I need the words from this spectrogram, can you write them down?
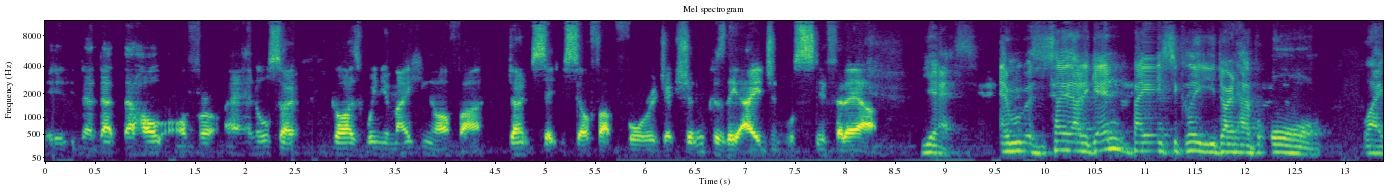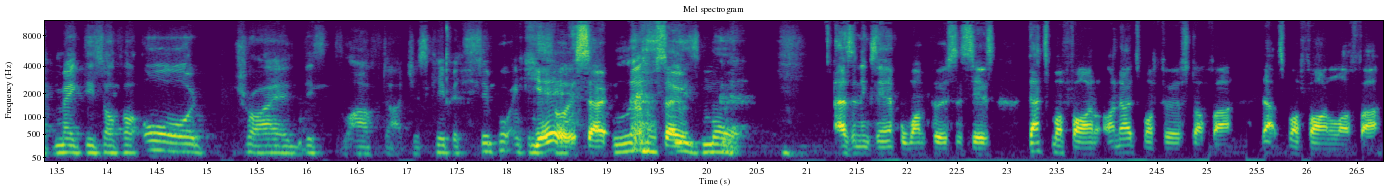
it, that that whole offer, and also, guys, when you're making an offer, don't set yourself up for rejection because the agent will sniff it out. Yes, and say that again. Basically, you don't have or like make this offer or try this after. Just keep it simple and concise. Yeah, so less so, is more as an example, one person says, That's my final, I know it's my first offer, that's my final offer.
